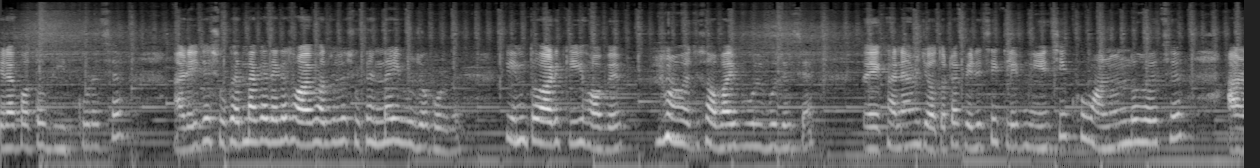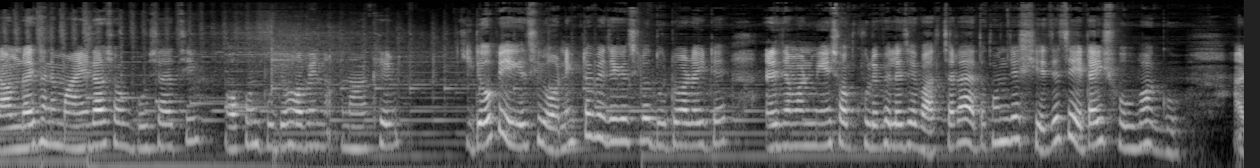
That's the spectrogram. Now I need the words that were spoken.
এরা কত ভিড় করেছে। আর এই যে সুখেন্দাকে দেখে সবাই ভাবছিল সুখেন্দাই পুজো করবে। কিন্তু আর কি হবে? সবাই ভুল বুঝেছে। তো এখানে আমি যতটা পেরেছি ক্লিপ নিয়েছি, খুব আনন্দ হয়েছে। আর আমরা এখানে মায়েরা সব বসে আছি। কখন পুজো হবে না খেয়ে খিদেও পেয়ে গেছিল, অনেকটা বেজে গেছিল দুটো আড়াইটে। আর এই যে আমার মেয়ে সব খুলে ফেলেছে, বাচ্চারা এতক্ষণ যে সেজেছে এটাই সৌভাগ্য। আর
